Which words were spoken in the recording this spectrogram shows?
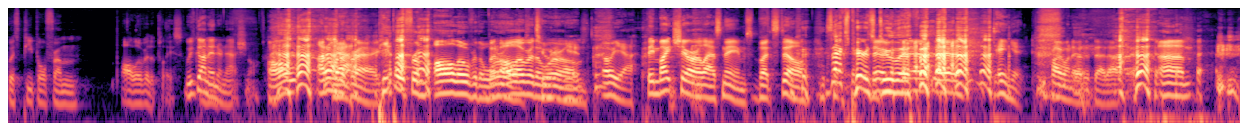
with people from all over the place. We've gone international. All, I don't want to brag. people from all over the But world. all over the tuning world. in. Oh yeah. They might share our last names, but still, Zach's parents do live. Dang it. you probably want to edit that out. Um,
